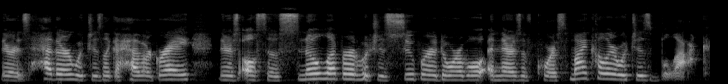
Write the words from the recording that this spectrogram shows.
there's heather, which is like a heather gray, there's also snow leopard, which is super adorable, and there's of course my color, which is black.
